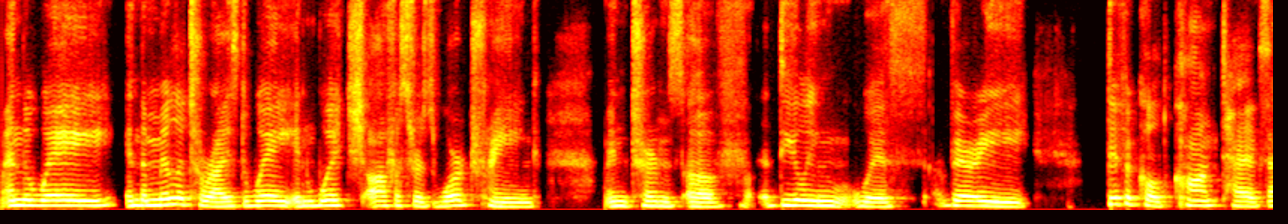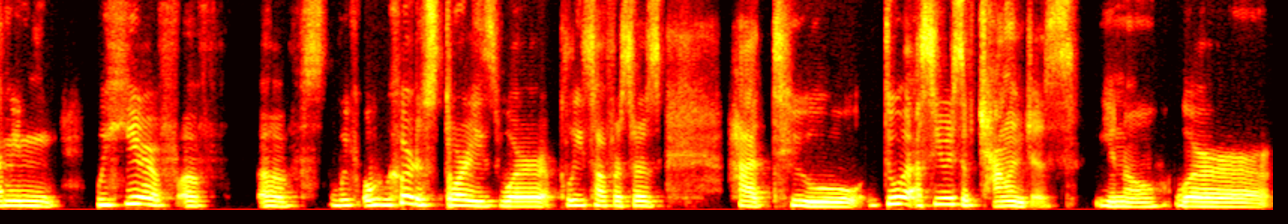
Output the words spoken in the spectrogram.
and the way in the militarized way in which officers were trained in terms of dealing with very difficult contexts. I mean, we hear of, of, of we've, we've heard of stories where police officers had to do a series of challenges, you know, where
